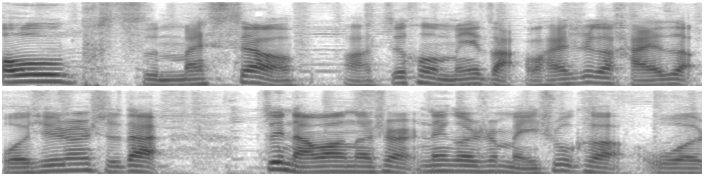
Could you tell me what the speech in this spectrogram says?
Oops myself 啊，最后没咋，我还是个孩子。我学生时代最难忘的事儿，那个是美术课，我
